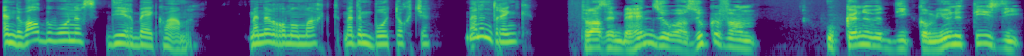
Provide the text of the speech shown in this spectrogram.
en de walbewoners die erbij kwamen. Met een rommelmarkt, met een boottochtje, met een drink. Het was in het begin zo wat zoeken van hoe kunnen we die communities die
